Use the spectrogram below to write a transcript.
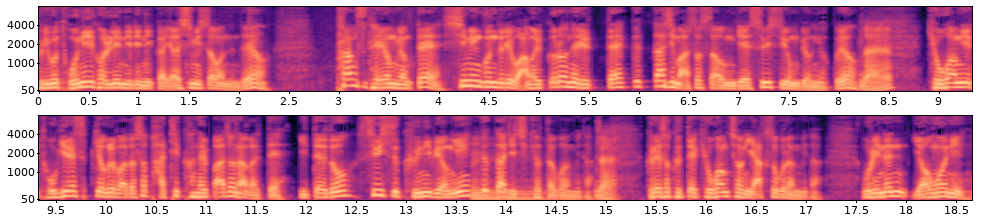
그리고 돈이 걸린 일이니까 열심히 싸웠는데요. 프랑스 대혁명 때 시민군들이 왕을 끌어내릴 때 끝까지 맞서 싸운 게 스위스 용병이었고요. 네. 교황이 독일의 습격을 받아서 바티칸을 빠져나갈 때 이때도 스위스 근위병이 끝까지 지켰다고 합니다. 네. 그래서 그때 교황청이 약속을 합니다. 우리는 영원히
